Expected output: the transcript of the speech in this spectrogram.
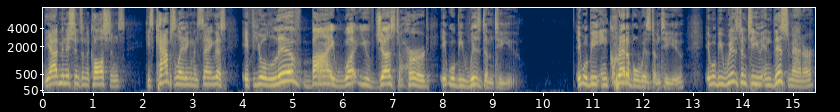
the admonitions and the cautions. He's capsulating them and saying this if you'll live by what you've just heard, it will be wisdom to you. It will be incredible wisdom to you. It will be wisdom to you in this manner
